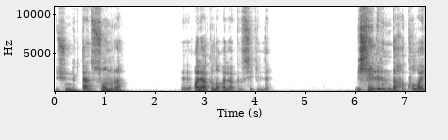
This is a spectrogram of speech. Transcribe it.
düşündükten sonra e, alakalı alakasız şekilde bir şeylerin daha kolay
